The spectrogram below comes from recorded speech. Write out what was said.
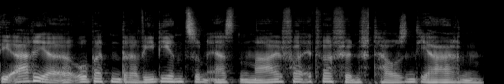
Die Arier eroberten Dravidien zum ersten Mal vor etwa 5000 Jahren.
